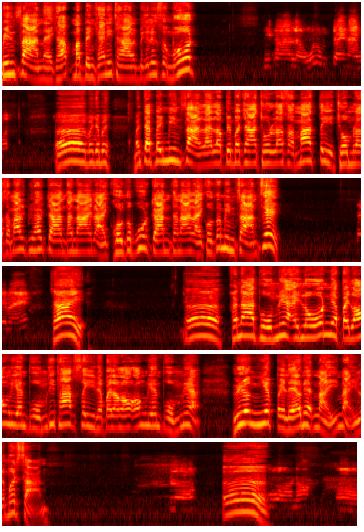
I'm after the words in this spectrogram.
มินสารไหนครับ มันเป็นแค่นิทานมันเป็นแค่เรื่องสมมุติ นิทานเหรอโอ้ลมใจหายหมดเออ มันจะเป็นมันจะไปมินสารอะไรเราเป็นประชาชนเราสามารถติชมเราสามารถพิพากษาทนายหลายคนก็พูดกันทนายหลายคนก็มินสารสิใช่ไหมใช่ เออ ขนาดผมเนี่ยไอ้โลนเนี่ยไปร้องเรียนผมที่ภาคสี่เนี่ยไปร้องร้องเรียนผมเนี่ย เรื่องเงียบไปแล้วเนี่ยไหนไหนละเมิดศาลเหรอเออกลัวเนาะเออ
